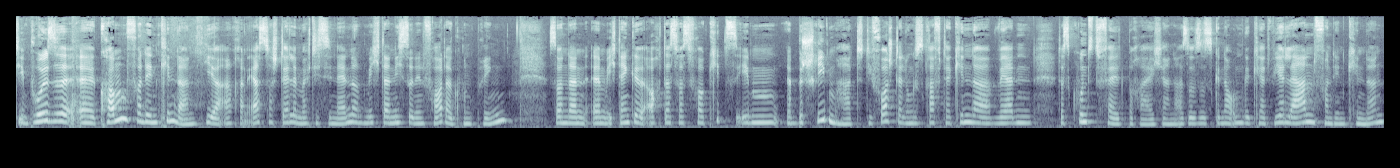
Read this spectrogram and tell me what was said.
Die Impulse äh, kommen von den Kindern. Hier auch an erster Stelle möchte ich sie nennen und mich da nicht so in den Vordergrund bringen, sondern ähm, ich denke auch das, was Frau Kitz eben äh, beschrieben hat, die Vorstellungskraft der Kinder werden das Kunstfeld bereichern. Also es ist genau umgekehrt. Wir lernen von den Kindern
